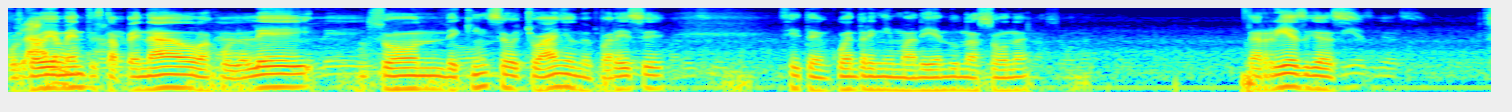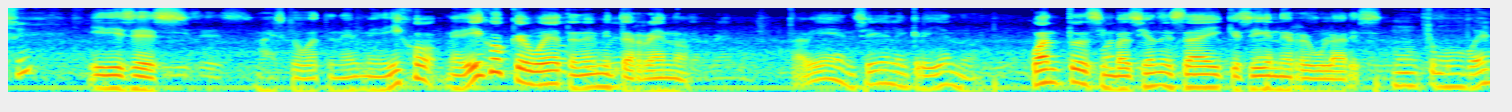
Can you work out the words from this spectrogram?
porque obviamente está penado bajo la ley, son de 15 a 8 años me parece, si te encuentran invadiendo una zona, te arriesgas y dices, es que voy a tener, me dijo, me dijo que voy a tener mi terreno, está bien, síguenle creyendo. ¿Cuántas invasiones hay que siguen irregulares? Un buen.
